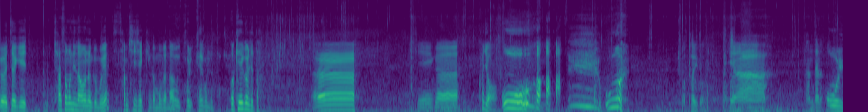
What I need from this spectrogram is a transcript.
그 저기 차성원이 나오는 그 뭐야? 삼시세끼인가 뭔가 나. 어, 걸, 개 걸렸다. 개. 어, 개 걸렸다. 아, 개가 크죠? 오, 우와, 좋다 이거. 야, 단단. 오유,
